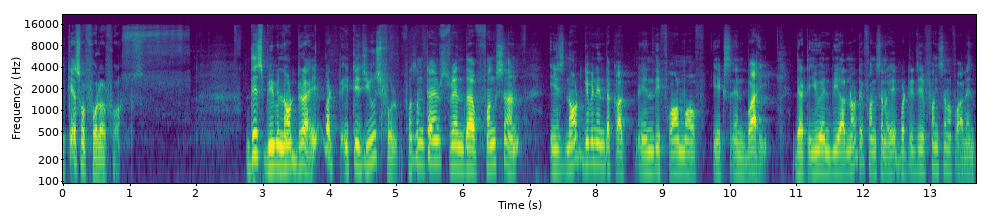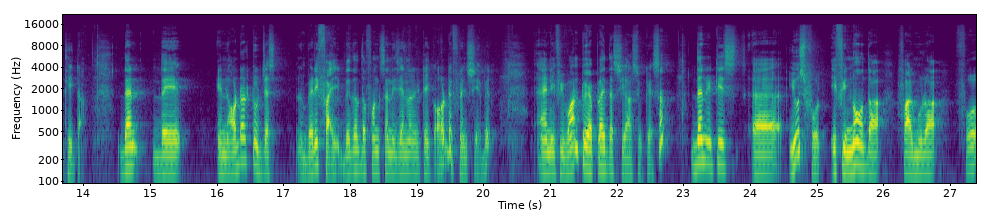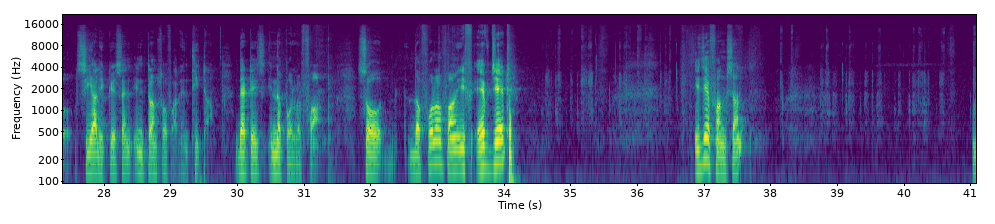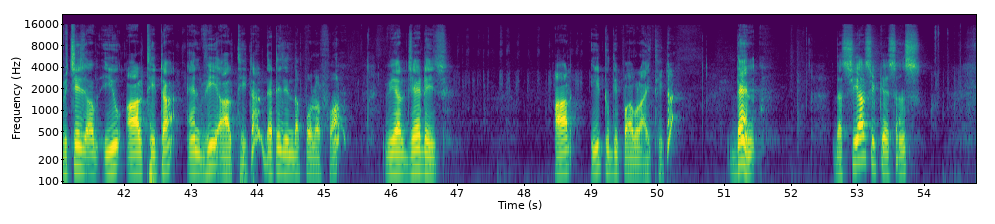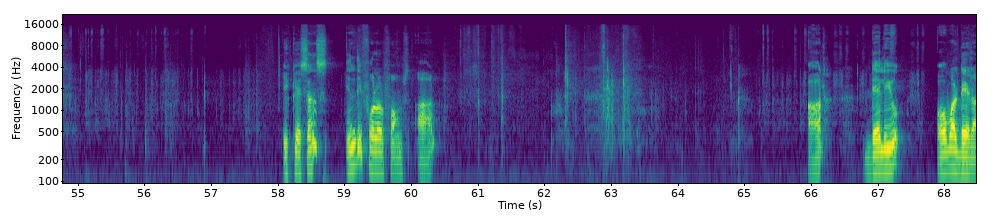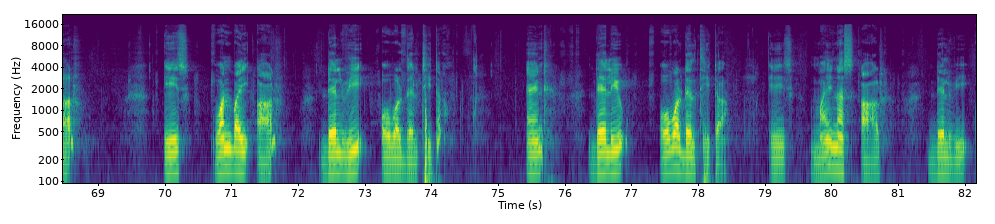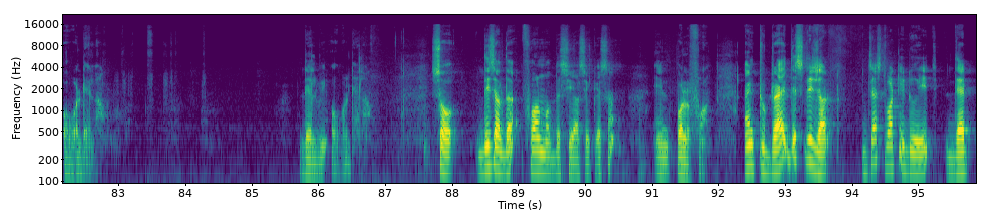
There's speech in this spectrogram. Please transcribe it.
in case of polar forms. This we will not derive, but it is useful for sometimes when the function is not given in the in the form of x and y that u and b are not a function of a, but it is a function of r and theta. Then they in order to just verify whether the function is analytic or differentiable and if you want to apply the CR's equation then it is uh, useful if you know the formula for CR equation in terms of r and theta that is in a polar form. So, the polar form if f z is a function which is of u r theta and v r theta that is in the polar form where z is r e to the power i theta. Then the CR's equations equations in the polar forms are are del u over del r is 1 by r del v over del theta and del u over del theta is minus r del v over del r del v over del r. So, these are the form of the CR's equation in polar form. And to derive this result just what you do is that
